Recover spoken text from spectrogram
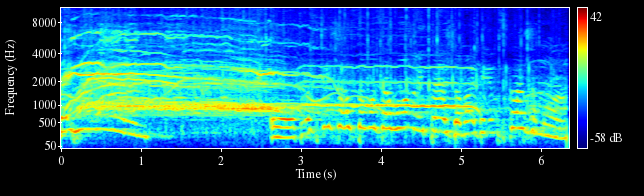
загін. Оплески шостому загону і теж давайте їм скажемо.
